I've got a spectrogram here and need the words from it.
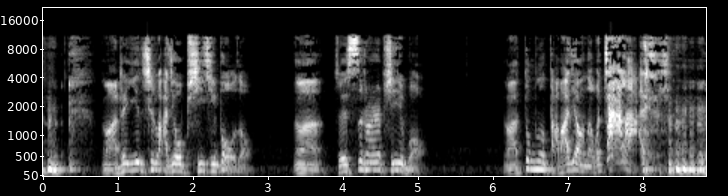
啊，这一吃辣椒脾气暴躁，啊，所以四川人脾气不好，啊，动不动打麻将呢，我炸了，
